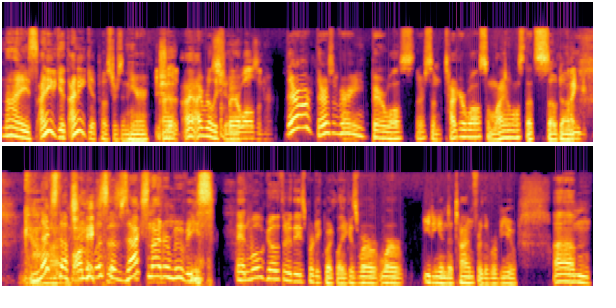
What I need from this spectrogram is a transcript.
nice. I need to get I need to get posters in here. You should. I, I, I really Some should. bare walls in here. There are there are some very bare walls. There's some tiger walls, some lion walls. That's so done. Next up on the list of Jesus. Zack Snyder movies, and we'll go through these pretty quickly because we're we're eating into time for the review. Um,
